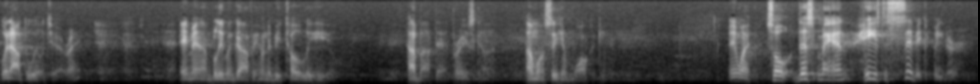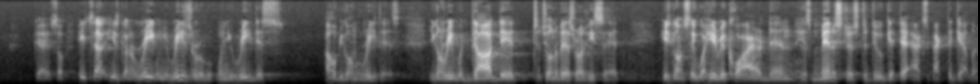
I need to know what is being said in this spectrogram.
Without the wheelchair, right? Amen. I'm believing God for him to be totally healed. How about that? Praise God. I want to see him walk again. Anyway, so this man, he's the civic leader. Okay, so he tell, he's going to read when you read when you read this. I hope you go home and read this. You're going to read what God did to the children of Israel. He said, He's going to see what He required then His ministers to do, get their acts back together.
